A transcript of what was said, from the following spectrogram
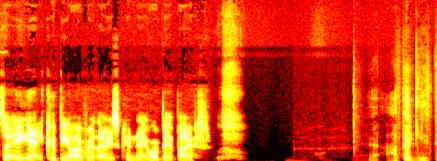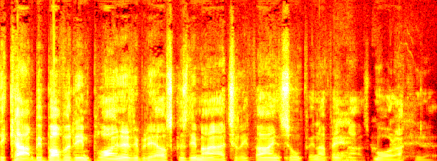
so yeah, it could be either of those, couldn't it, or a bit of both? I think they can't be bothered employing anybody else because they might actually find something. I think that's more accurate.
